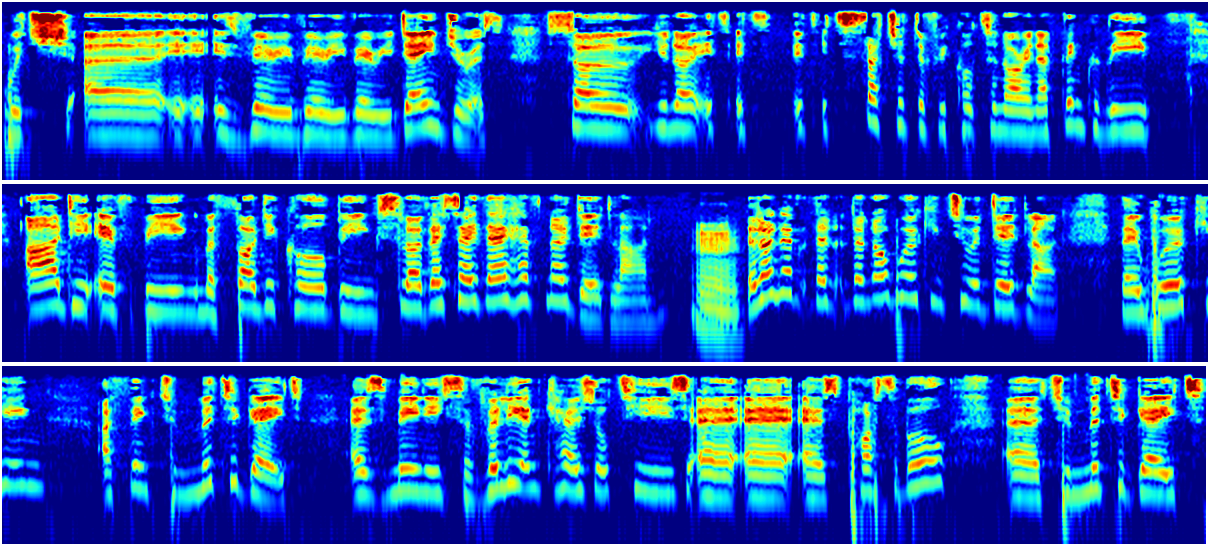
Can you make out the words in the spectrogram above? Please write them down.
which, uh, is very, very, very dangerous. So, you know, it's, it's, it's, it's such a difficult scenario. And I think the IDF being methodical, being slow, they say they have no deadline. Mm. They don't have, they're not working to a deadline. They're working, I think, to mitigate as many civilian casualties uh, uh, as possible, uh, to mitigate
